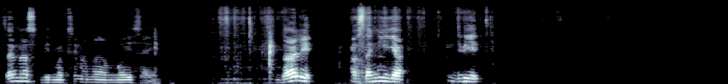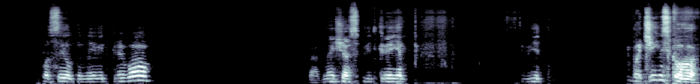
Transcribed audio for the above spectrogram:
Це в нас від Максима Мо- Моїсеєнка. Далі останні я дві посилки не відкривав. Так, ми зараз відкриємо від Бачинського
